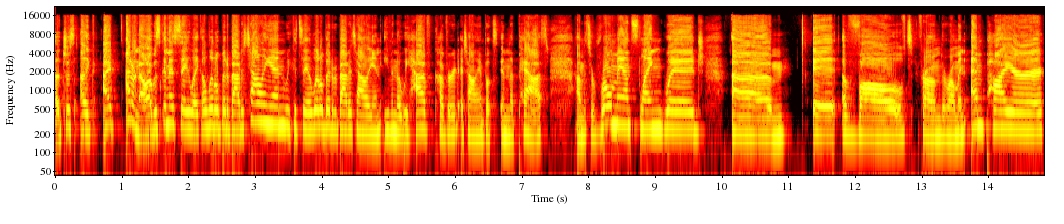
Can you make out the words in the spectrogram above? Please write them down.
uh, just like I, I don't know. I was gonna say like a little bit about Italian. We could say a little bit about Italian, even though we have covered Italian books in the past. Um, it's a romance language. Um, it evolved from the Roman Empire.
